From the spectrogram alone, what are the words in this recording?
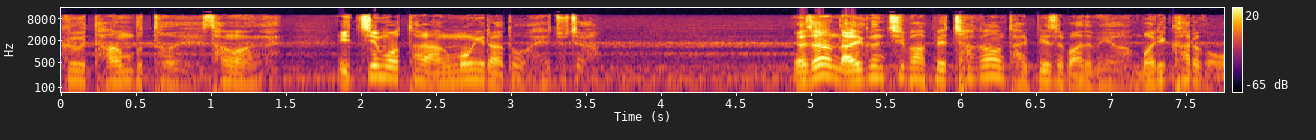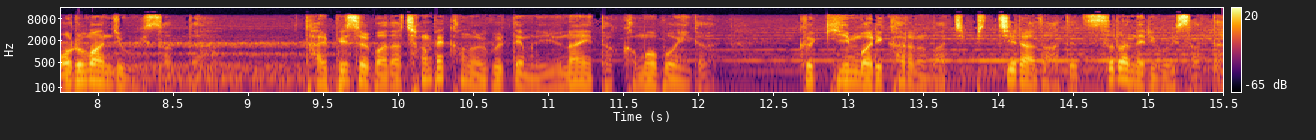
그 다음부터의 상황은 잊지 못할 악몽이라도 해주자. 여자는 낡은 집 앞에 차가운 달빛을 받으며 머리카락을 어루만지고 있었다. 달빛을 받아 창백한 얼굴 때문에 유난히 더 검어 보이듯 그 긴 머리카락을 마치 빗질이라도 하듯 쓸어내리고 있었다.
